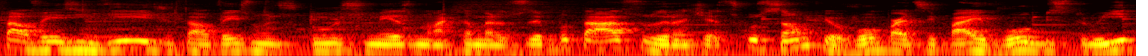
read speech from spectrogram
talvez em vídeo, talvez no discurso mesmo na Câmara dos Deputados durante a discussão, que eu vou participar e vou obstruir,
